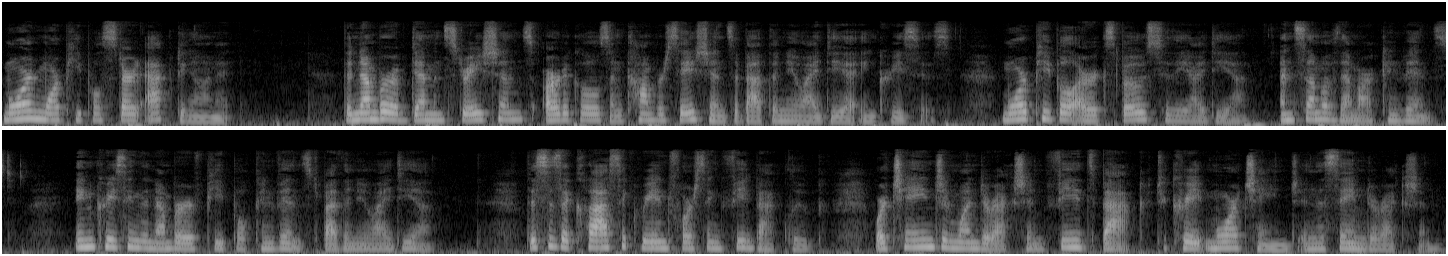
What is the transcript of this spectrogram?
more and more people start acting on it. The number of demonstrations, articles, and conversations about the new idea increases. More people are exposed to the idea, and some of them are convinced, increasing the number of people convinced by the new idea. This is a classic reinforcing feedback loop, where change in one direction feeds back to create more change in the same direction.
